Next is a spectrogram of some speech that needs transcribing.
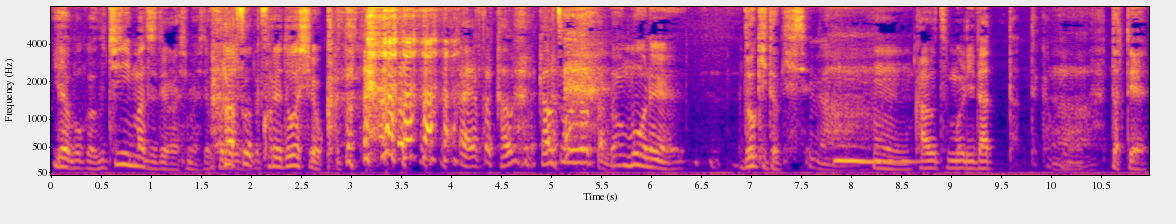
いや、僕はうちにまず電話しました。これ、あそうですかこれどうしようかって。あやっぱり買う買うつもりだったんだもうね、ドキドキして。あうん、買うつもりだったってか、だって、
